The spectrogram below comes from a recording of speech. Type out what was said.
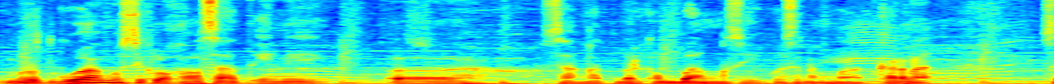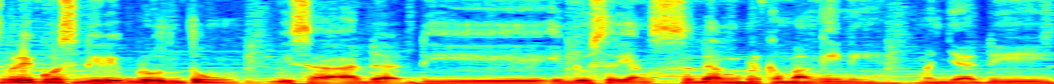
menurut gua musik lokal saat ini eh, sangat berkembang sih gue senang banget. Karena sebenarnya gue sendiri beruntung bisa ada di industri yang sedang berkembang ini menjadi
